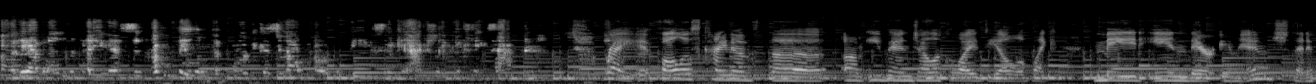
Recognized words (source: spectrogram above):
Uh, they have all the pettiness and probably a little bit more because they're all powerful beings and can actually make things happen. Right. It follows kind of the um, evangelical ideal of like made in their image. That if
